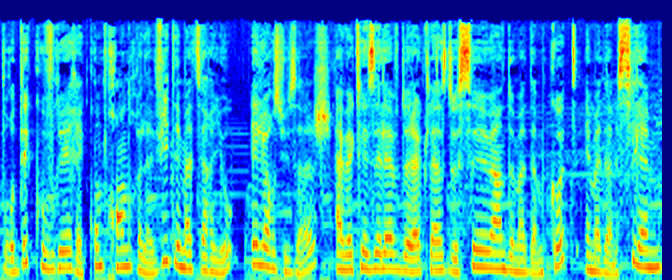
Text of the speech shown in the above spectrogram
pour découvrir et comprendre la vie des matériaux et leurs usages avec les élèves de la classe de CE1 de Madame Côte et Madame Silem.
